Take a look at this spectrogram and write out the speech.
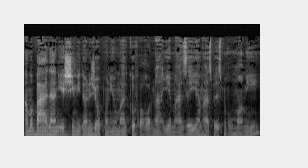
اما بعدا یه شیمیدان ژاپنی اومد گفت آقا نه یه مزه ای هم هست به اسم اومامی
